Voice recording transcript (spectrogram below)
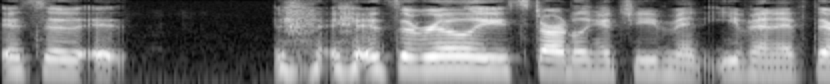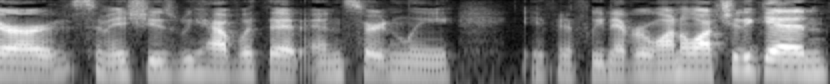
it's a, it, it's a really startling achievement, even if there are some issues we have with it, and certainly even if we never want to watch it again.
